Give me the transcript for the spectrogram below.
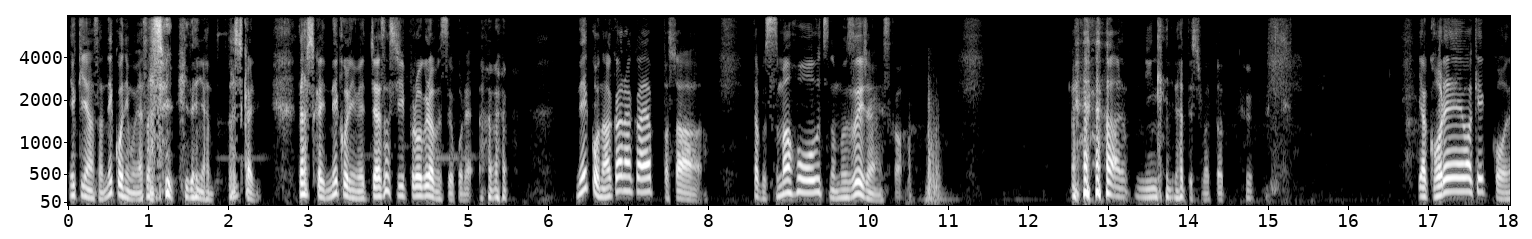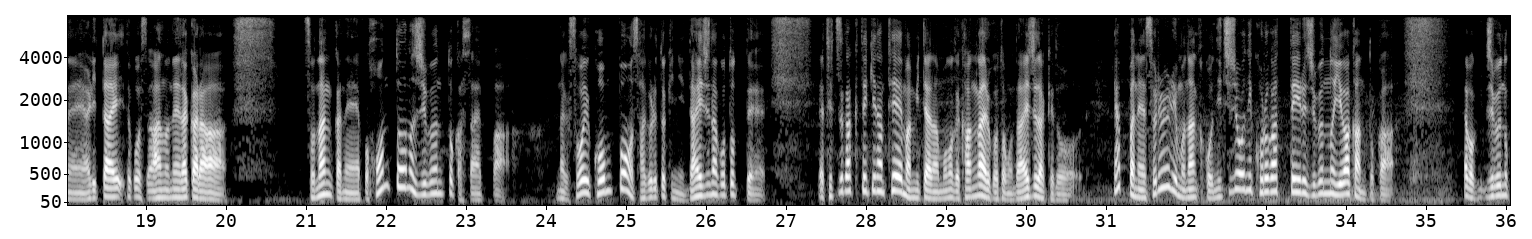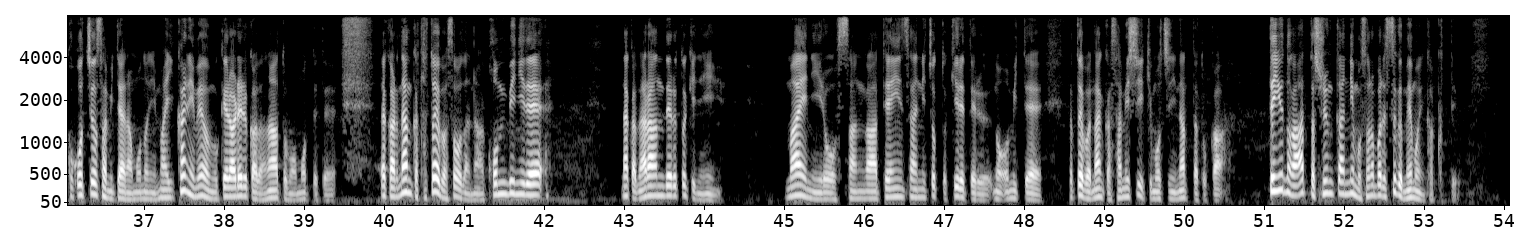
ゆきにゃんさん、猫にも優しい。ひでにゃん。確かに。確かに猫にめっちゃ優しいプログラムですよ、これ。猫なかなかやっぱさ、多分スマホを打つのむずいじゃないですか。人間になってしまった。いや、これは結構ね、やりたいとこです。あのね、だから、そうなんかね、やっぱ本当の自分とかさ、やっぱ、なんかそういう根本を探るときに大事なことって、哲学的なテーマみたいなもので考えることも大事だけど、やっぱね、それよりもなんかこう日常に転がっている自分の違和感とか、やっぱ自分の心地よさみたいなものに、まあ、いかに目を向けられるかだなとも思ってて。だからなんか例えばそうだな、コンビニで、なんか並んでる時に、前にいるおっさんが店員さんにちょっと切れてるのを見て、例えばなんか寂しい気持ちになったとか、っていうのがあった瞬間にもその場ですぐメモに書くっていう。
